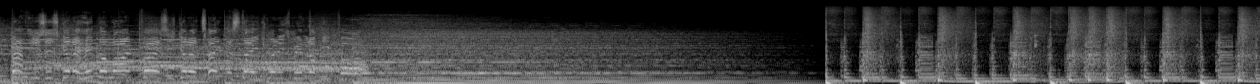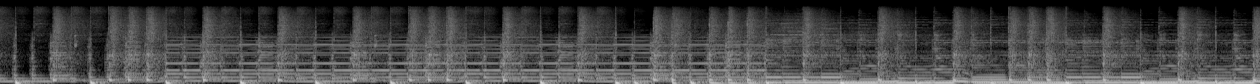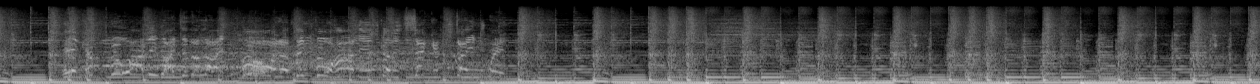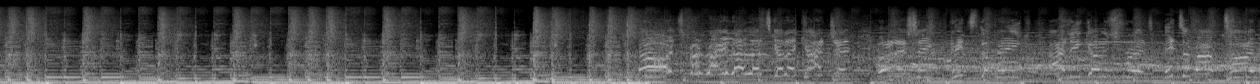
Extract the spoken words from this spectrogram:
Matthews is going to hit the line first. He's going to take the stage when he's been looking for. It's about timing.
